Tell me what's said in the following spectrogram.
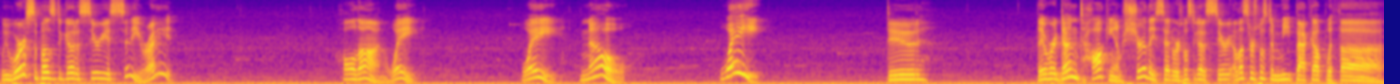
We were supposed to go to Sirius City, right? Hold on. Wait. Wait. No. Wait. Dude. They were done talking. I'm sure they said we're supposed to go to Syria, unless we're supposed to meet back up with, uh...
